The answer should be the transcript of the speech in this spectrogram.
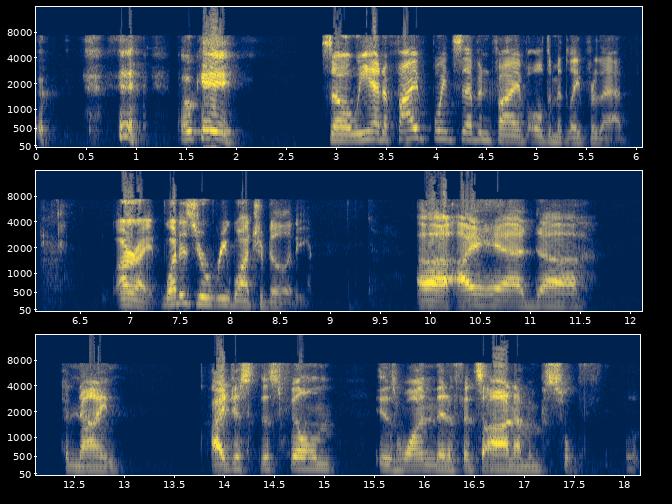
okay. So we had a 5.75 ultimately for that. All right, what is your rewatchability? Uh, I had uh, a nine. I just this film is one that if it's on, I'm you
